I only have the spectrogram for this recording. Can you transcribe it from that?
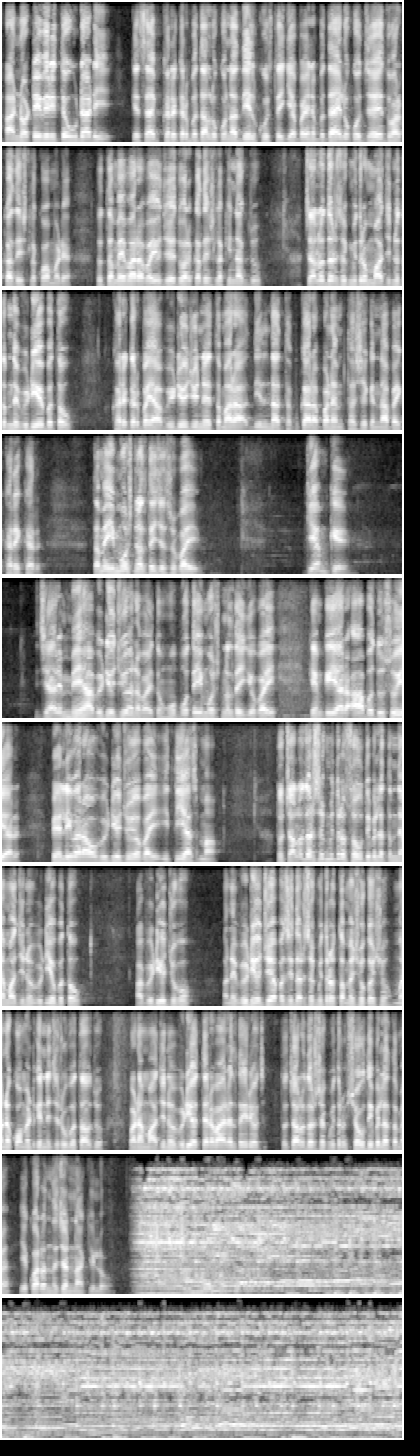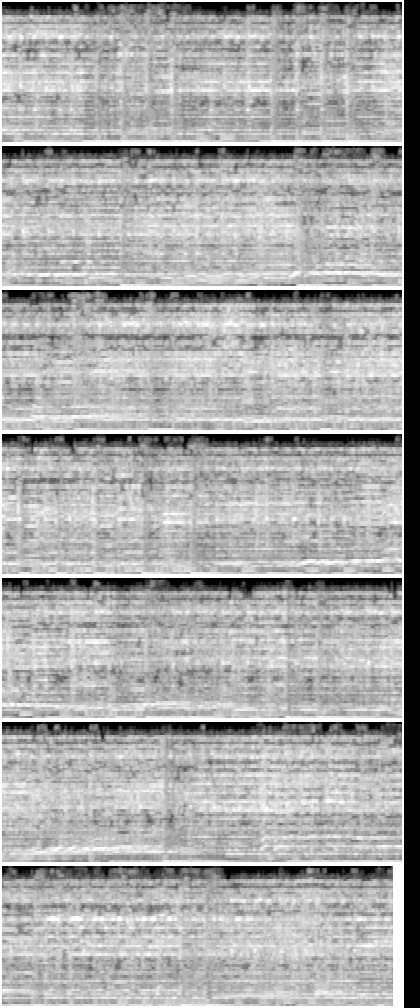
આ નોટ એવી રીતે ઉડાડી કે સાહેબ ખરેખર બધા લોકોના દિલ ખુશ થઈ ગયા ભાઈ અને બધાએ લોકો જય દ્વારકાધીશ લખવા માંડ્યા. તો તમે મારા ભાઈઓ જય દ્વારકાધીશ લખી નાખજો. ચાલો દર્શક મિત્રો, માજીનો તમને વીડિયો બતાવું. ખરેખર ભાઈ આ વીડિયો જોઈને તમારા દિલના ધબકારા પણ એમ થશે કે ના ભાઈ ખરેખર તમે ઇમોશનલ થઈ જશો ભાઈ. કેમ કે જ્યારે મેં આ વીડિયો જોયો ને ભાઈ, તો હું પોતે ઇમોશનલ થઈ ગયો ભાઈ. કેમ કે યાર, આ બધું શું યાર? પહેલી વાર આવો વીડિયો જોયો ભાઈ ઇતિહાસમાં. તો ચાલો દર્શક મિત્રો, સૌથી પહેલાં તમને આ માજીનો વીડિયો બતાવું. આ વીડિયો જુઓ અને વીડિયો જોયા પછી દર્શક મિત્રો, તમે શું કહેશો? મને કોમેન્ટ કરીને જરૂર બતાવજો. પણ આ માજીનો વીડિયો અત્યારે વાયરલ થઈ રહ્યો છે. તો ચાલો દર્શક મિત્રો, સૌથી પહેલાં તમે એકવાર નજર નાખી લો.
